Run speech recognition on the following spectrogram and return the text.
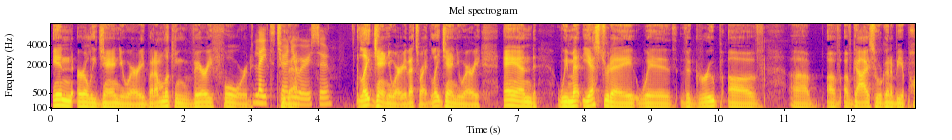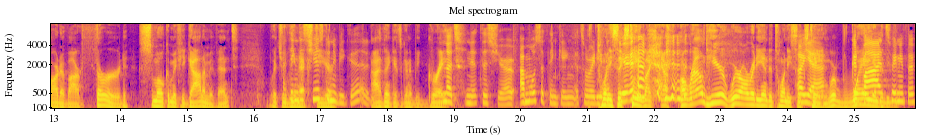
in early January. But I'm looking very forward Late to that January, sir. late January. That's right, late January. And we met yesterday with the group of uh, of, of guys who are going to be a part of our third "Smoke 'Em If You Got 'Em" event, which will I be think next this year's year. going to be good. I think it's going to be great. Not, not this year. I'm also thinking it's already this year. 2016, like around here, we're already into 2016. Oh, yeah. We're way Goodbye, into the- 2015.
